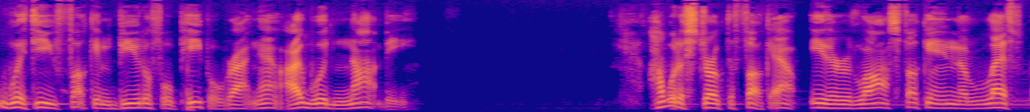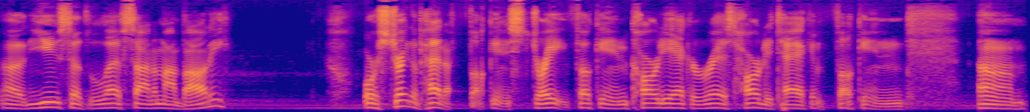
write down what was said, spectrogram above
with you fucking beautiful people right now. I would not be. I would have stroked the fuck out. Either lost fucking the left uh, use of the left side of my body, or straight up had a fucking straight fucking cardiac arrest, heart attack, and fucking um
